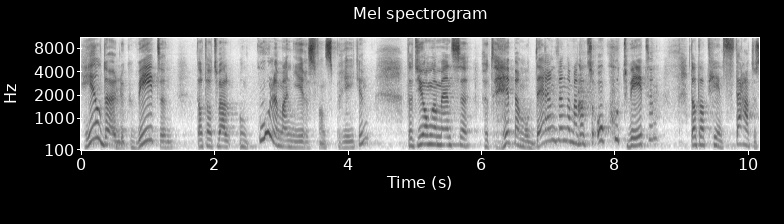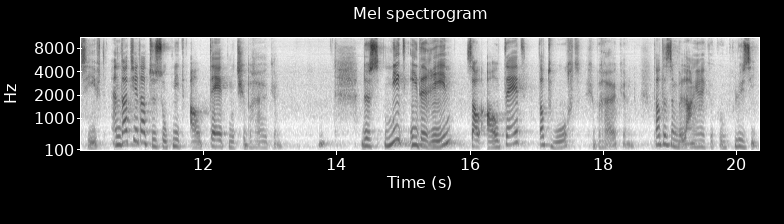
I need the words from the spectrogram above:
heel duidelijk weten dat dat wel een coole manier is van spreken. Dat jonge mensen het hip en modern vinden, maar dat ze ook goed weten dat dat geen status heeft. En dat je dat dus ook niet altijd moet gebruiken. Dus niet iedereen zal altijd dat woord gebruiken. Dat is een belangrijke conclusie.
